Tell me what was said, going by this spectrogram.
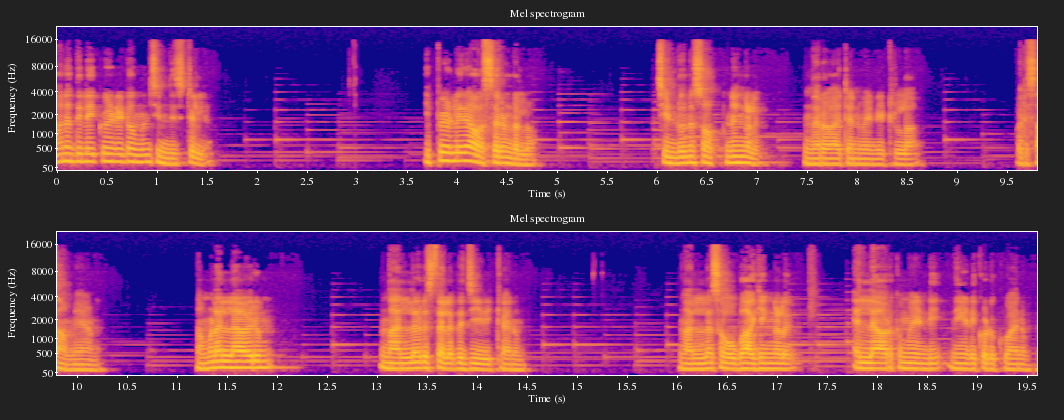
മോൻ അതിലേക്ക് വേണ്ടിയിട്ടൊന്നും ചിന്തിച്ചിട്ടില്ല. ഇപ്പോഴുള്ളൊരു അവസരം ഉണ്ടല്ലോ. ചിണ്ടുവിന്റെ സ്വപ്നങ്ങൾ നിറവേറ്റാൻ വേണ്ടിയിട്ടുള്ള ഒരു സമയമാണ് നമ്മളെല്ലാവരും നല്ലൊരു സ്ഥലത്ത് ജീവിക്കാനും നല്ല സൗഭാഗ്യങ്ങൾ എല്ലാവർക്കും വേണ്ടി നേടിക്കൊടുക്കുവാനും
